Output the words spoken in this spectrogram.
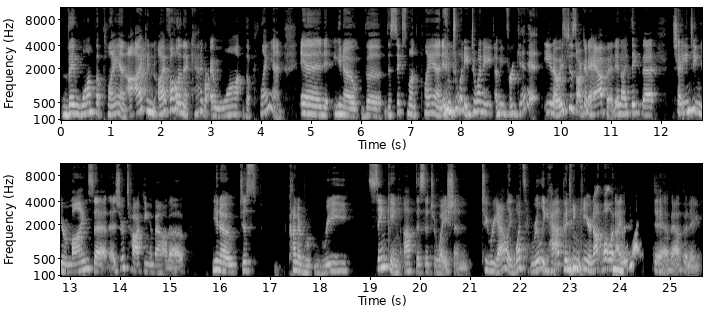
they want the plan. I, I, can I fall in that category. I want the plan, and you know, the the six month plan in 2020. I mean, forget it. You know, it's just not going to happen. And I think that changing your mindset, as you're talking about, uh, you know, just kind of re syncing up the situation to reality. What's really happening here? Not what would I mm-hmm. like to have happening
